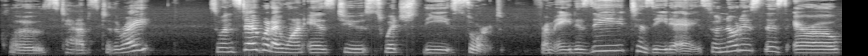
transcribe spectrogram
Close tabs to the right. So instead what I want is to switch the sort from A to Z to Z to A. So notice this arrow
